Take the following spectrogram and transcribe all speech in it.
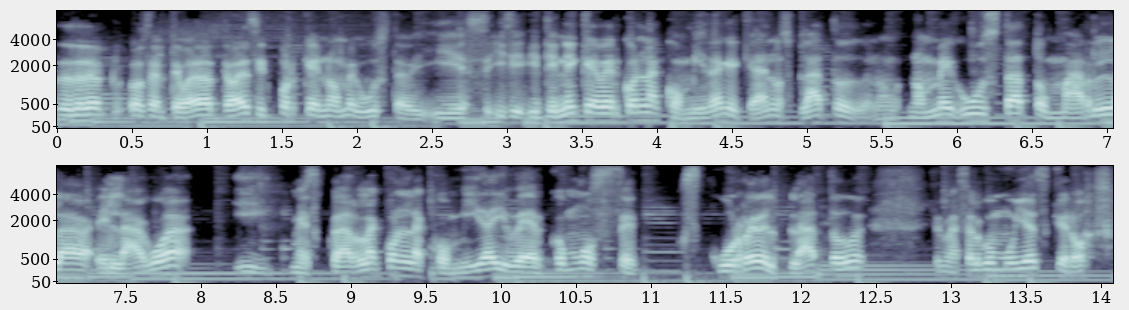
o sea, te voy a, te voy a decir por qué no me gusta, y, es, y, y tiene que ver con la comida que queda en los platos. No, no me gusta tomar la, el agua y mezclarla con la comida y ver cómo se escurre del plato. Se me hace algo muy asqueroso.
